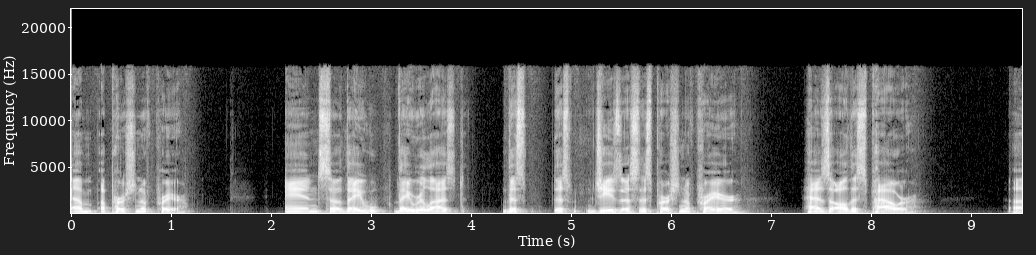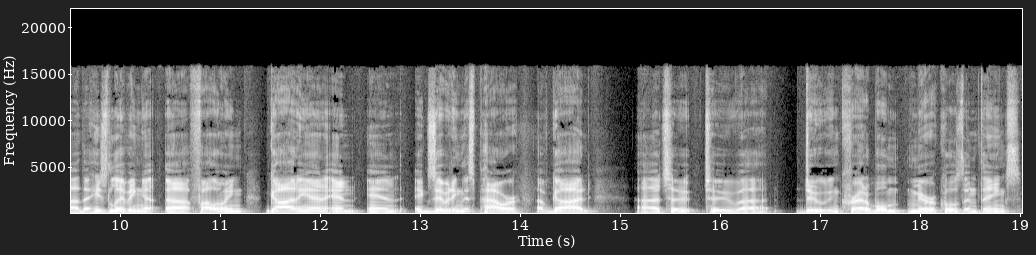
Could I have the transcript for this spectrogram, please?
a, a person of prayer, and so they they realized this this Jesus, this person of prayer, has all this power uh, that he's living, uh, following God in, and and exhibiting this power of God uh, to to uh, do incredible miracles and things.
